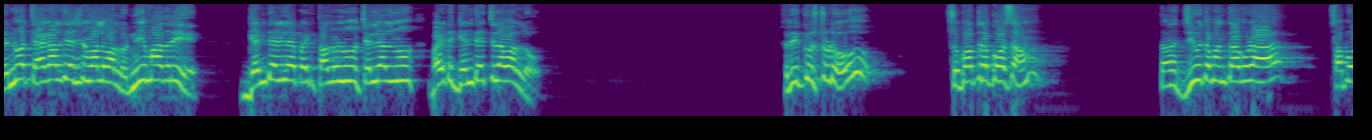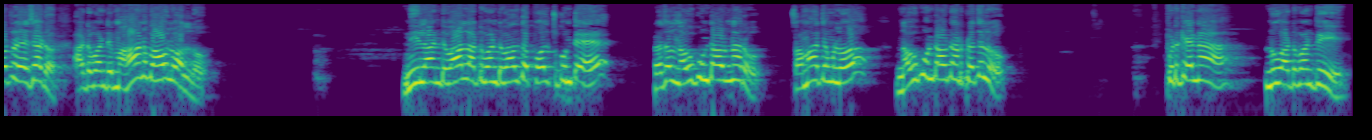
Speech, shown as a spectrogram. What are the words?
ఎన్నో త్యాగాలు చేసిన వాళ్ళు వాళ్ళు. నీ మాదిరి గెంటెలే బయట తల్లులను చెల్లెలను బయట గెంటెచ్చిన వాళ్ళు. శ్రీకృష్ణుడు సుభద్ర కోసం తన జీవితం అంతా కూడా సపోర్ట్ చేశాడు. అటువంటి మహానుభావులు వాళ్ళు. నీలాంటి వాళ్ళు అటువంటి వాళ్ళతో పోల్చుకుంటే ప్రజలు నవ్వుకుంటా ఉన్నారు. సమాజంలో నవ్వుకుంటా ఉన్నారు ప్రజలు. ఇప్పటికైనా నువ్వు అటువంటి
